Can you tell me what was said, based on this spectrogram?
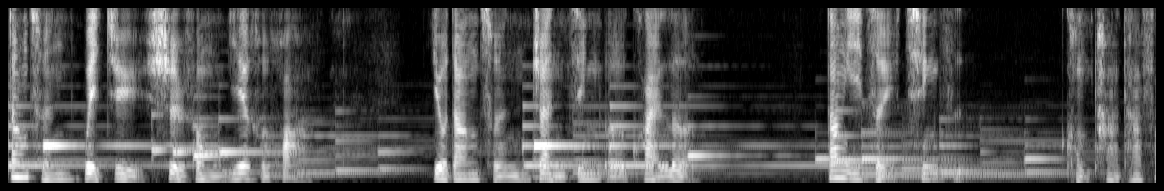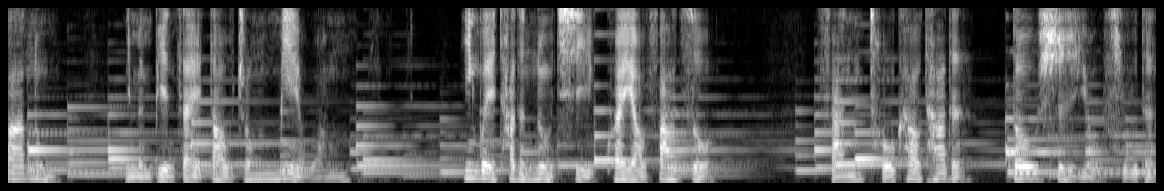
当存畏惧侍奉耶和华，又当存战惊而快乐。当以嘴亲子，恐怕他发怒，你们便在道中灭亡，因为他的怒气快要发作。凡投靠他的，都是有福的。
